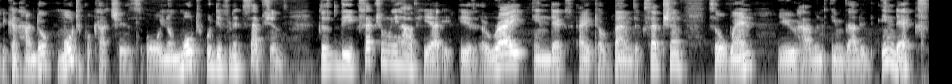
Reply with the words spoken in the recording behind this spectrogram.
It can handle multiple catches or you know multiple different exceptions because the exception we have here is array index out of bounds exception. So when you have an invalid index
